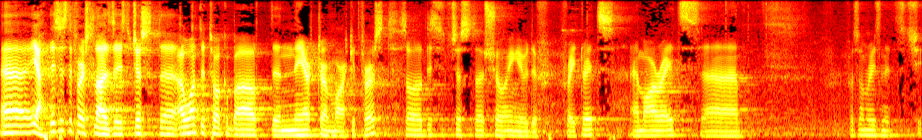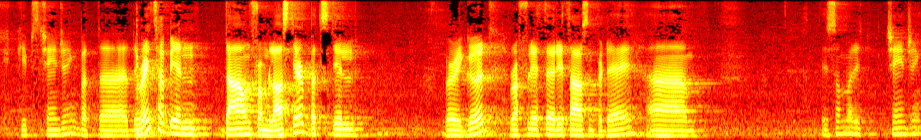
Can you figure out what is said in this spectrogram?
Uh, yeah, this is the first slide. It's just uh, I want to talk about the near-term market first. So this is just uh, showing you the freight rates, MR rates. Uh, for some reason, it ch- keeps changing, but uh, the rates have been down from last year, but still very good. Roughly thirty thousand per day. Um, is somebody changing?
